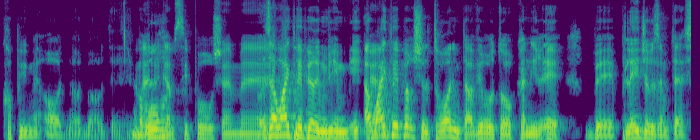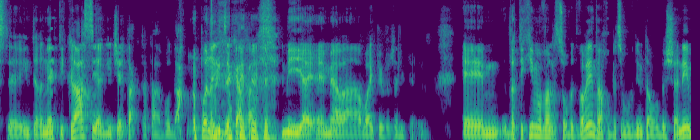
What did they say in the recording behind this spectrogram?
copy אה, מאוד מאוד מאוד אה, ברור. גם סיפור שהם... אה, זה ה white paper, ה white paper של Tron, אם תעבירו אותו כנראה ב plagiarism test אינטרנטי קלאסי, יגיד שהעתקת את העבודה, בוא נגיד זה ככה, מה white paper של Ethereum. ותיקים אבל עשו הרבה דברים, ואנחנו בעצם עובדים איתם הרבה שנים,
